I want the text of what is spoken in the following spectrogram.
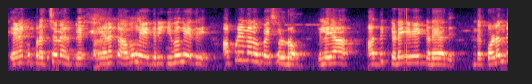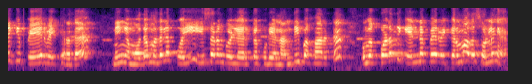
எனக்கு பிரச்சனை இருக்கு. எனக்கு அவங்க எதிரி இவங்க எதிரி. அப்படின்னு தான் நம்ம போய் சொல்றோம். இல்லையா? அது கிடையவே கிடையாது. இந்த குழந்தைக்கு பேர் வைக்கிறத நீங்க முத முதல்ல போய் ஈஸ்வரன் இருக்கக்கூடிய நந்தி பகார்ட்ட உங்க குழந்தைக்கு என்ன பேர் வைக்கிறோமோ அதை சொல்லுங்க.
